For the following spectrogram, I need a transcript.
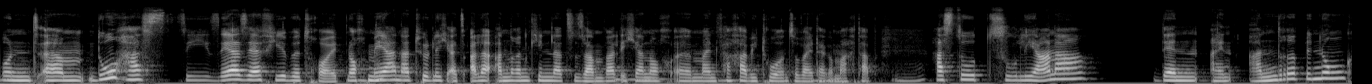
und ähm, du hast sie sehr, sehr viel betreut. Noch mehr natürlich als alle anderen Kinder zusammen, weil ich ja noch äh, mein Fachabitur und so weiter gemacht habe. Hast du zu Liana denn eine andere Bindung,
